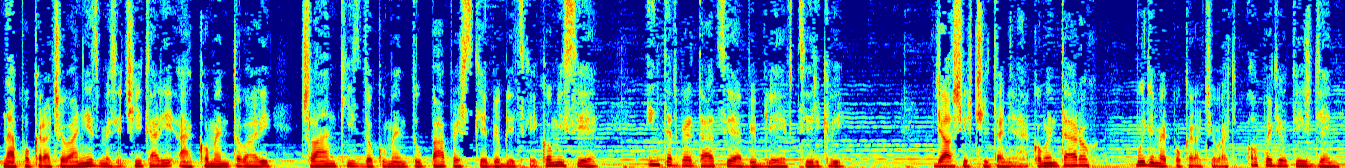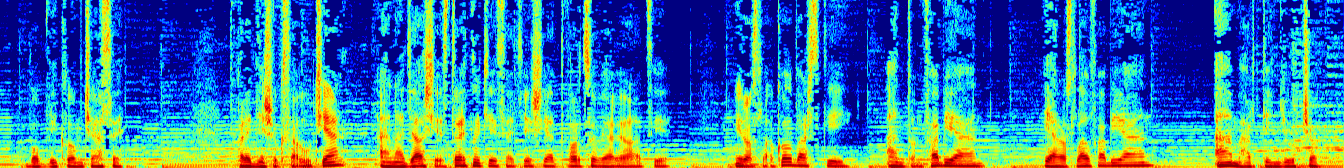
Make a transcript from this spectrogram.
Na pokračovanie sme si čítali a komentovali články z dokumentu Pápežskej biblickej komisie Interpretácia Biblie v cirkvi. V ďalších čítaniach a komentároch budeme pokračovať opäť o týždeň v obvyklom čase. Pre dnešok sa lúčia a na ďalšie stretnutie sa tešia tvorcovia relácie Miroslav Kolbašský, Anton Fabián, Jaroslav Fabián a Martin Ďurčo.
